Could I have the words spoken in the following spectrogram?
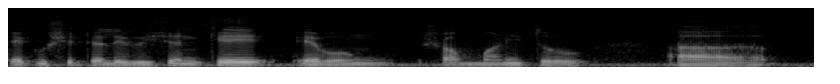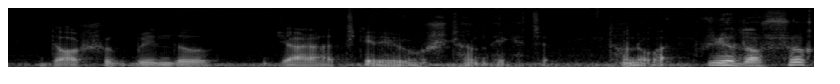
একুশে টেলিভিশনকে এবং সম্মানিত দর্শকবৃন্দ যারা আজকের এই অনুষ্ঠান দেখেছেন। ধন্যবাদ। প্রিয় দর্শক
